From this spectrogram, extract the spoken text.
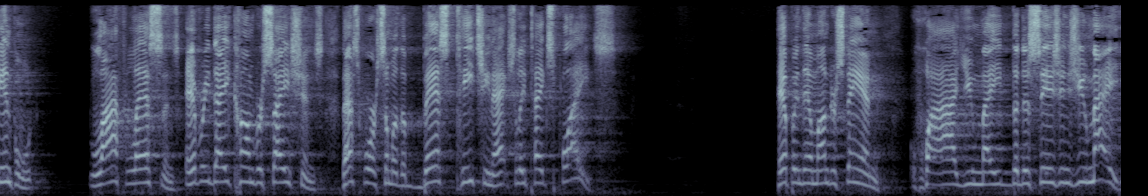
Informal life lessons, everyday conversations. That's where some of the best teaching actually takes place. Helping them understand why you made the decisions you made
